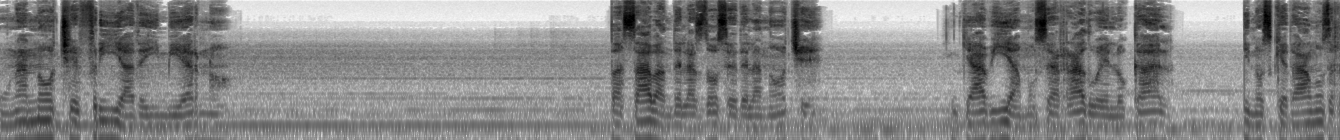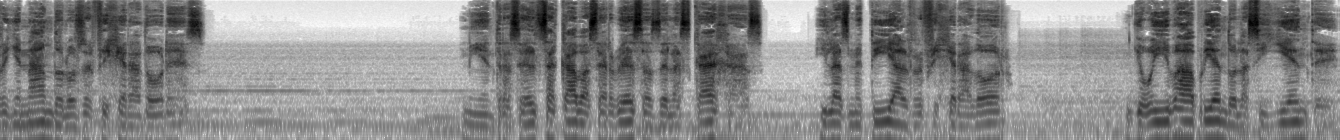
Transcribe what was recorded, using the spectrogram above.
una noche fría de invierno. Pasaban de las doce de la noche. Ya habíamos cerrado el local y nos quedamos rellenando los refrigeradores. Mientras él sacaba cervezas de las cajas y las metía al refrigerador, yo iba abriendo la siguiente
